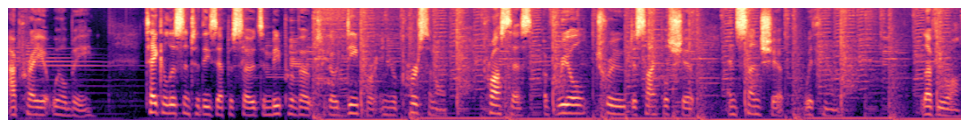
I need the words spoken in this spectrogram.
I pray it will be. Take a listen to these episodes and be provoked to go deeper in your personal process of real, true discipleship and sonship with Him. Love you all.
